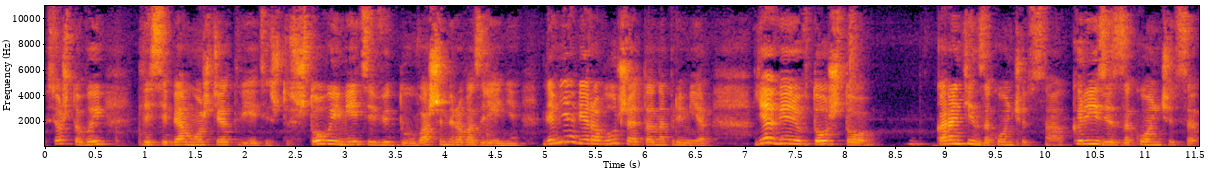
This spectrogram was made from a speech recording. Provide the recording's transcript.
все, что вы для себя можете ответить, что, что вы имеете в виду, ваше мировоззрение. Для меня вера в лучшее – это, например, я верю в то, что карантин закончится, кризис закончится,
